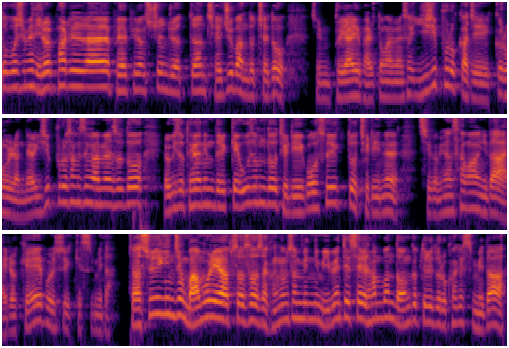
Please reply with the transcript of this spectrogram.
또 보시면 1월 8일날 VIP병 추천주였던 제주 반도체도 지금 VI 발동하면서 20%까지 끌어올렸네요. 20% 상승하면서도 여기서 회원님들께 웃음도 드리고 수익도 드리는 지금 현 상황이다. 이렇게 볼 수 있겠습니다. 자, 수익 인증 마무리에 앞서서 자, 강남 선비님 이벤트 세일 한 번 더 언급드리도록 하겠습니다.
